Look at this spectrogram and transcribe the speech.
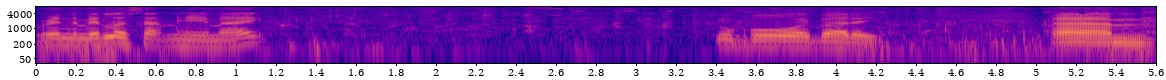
we're in the middle of something here, mate. Good boy, buddy. Um,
